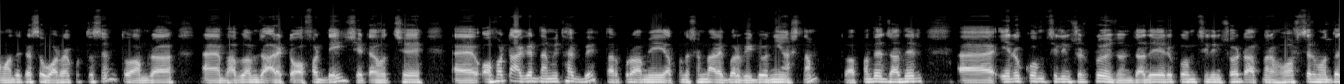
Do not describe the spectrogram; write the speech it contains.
আমাদের কাছে অর্ডার করতেছেন। তো আমরা ভাবলাম যে আরেকটা অফার দেই। সেটা হচ্ছে অফারটা আগের দামই থাকবে। তারপর আমি আপনাদের সামনে আরেকবার ভিডিও নিয়ে আসলাম। তো আপনাদের যাদের এরকম সিলিং শট প্রয়োজন, যাদের এরকম সিলিং শট আপনার হর্সের মধ্যে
